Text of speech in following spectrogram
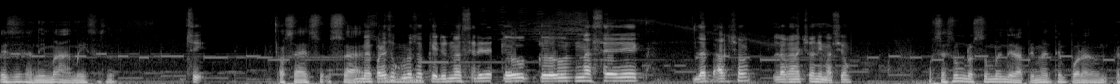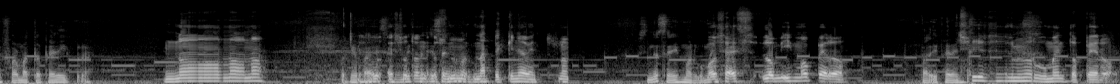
Esa es animada, me dices, ¿no? Sí. O sea, es, o sea, me parece curioso que una serie que, una serie live action la han hecho animación. O sea, es un resumen de la primera temporada en formato película. No, no, no. Porque es, parece, es, otra, es, una pequeña aventura. Si no es el mismo argumento. O sea, es lo mismo, pero. Para diferente. Sí, es el mismo argumento, pero.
